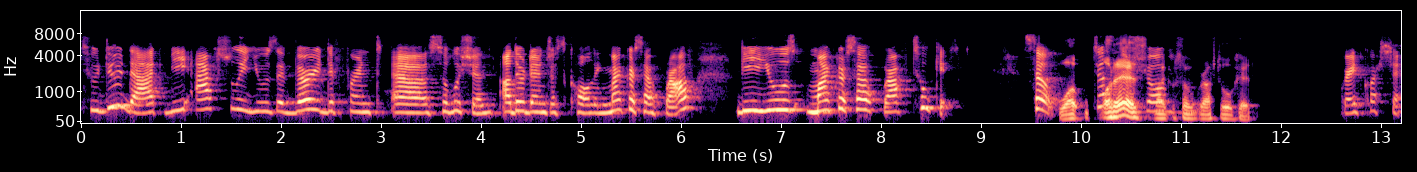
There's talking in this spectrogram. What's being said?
to do that, we actually use a very different uh, solution other than just calling Microsoft Graph. We use Microsoft Graph Toolkit. So what, what is Microsoft Graph Toolkit? Great question.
